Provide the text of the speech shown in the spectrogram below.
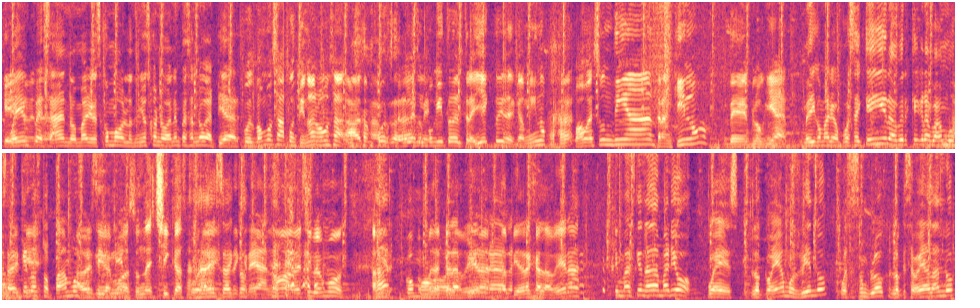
que Voy empezando, Mario. Es como los niños cuando van empezando a gatear. Pues vamos a continuar, vamos a, a- a Vamos a mostrarles un poquito del trayecto y del camino. Vamos, es un día tranquilo de bloguear. Me dijo Mario, pues hay que ir a ver qué grabamos, a, ver qué nos topamos. A ver si también- vemos unas chicas por Ajá, ahí, no se crean, ¿no? A ver si vemos A ah, como la la calavera, la piedra, piedra, la- calavera. Y más que nada, Mario, pues lo que vayamos viendo, pues es un vlog, lo que se vaya dando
